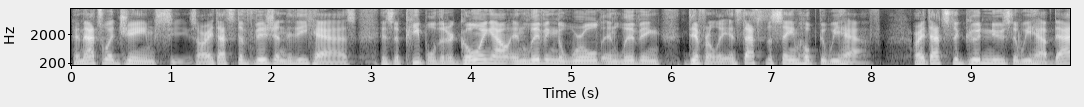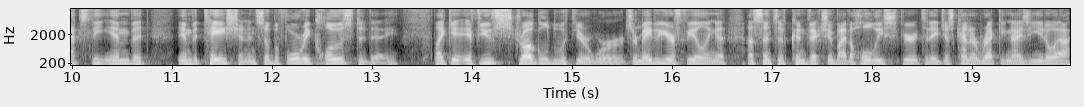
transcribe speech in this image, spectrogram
And that's what James sees, all right? That's the vision that he has is the people that are going out and living the world and living differently. And that's the same hope that we have. All right, that's the good news that we have. That's the invi- invitation. And so before we close today, like if you've struggled with your words, or maybe you're feeling a, a sense of conviction by the Holy Spirit today, just kind of recognizing, you know, I,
